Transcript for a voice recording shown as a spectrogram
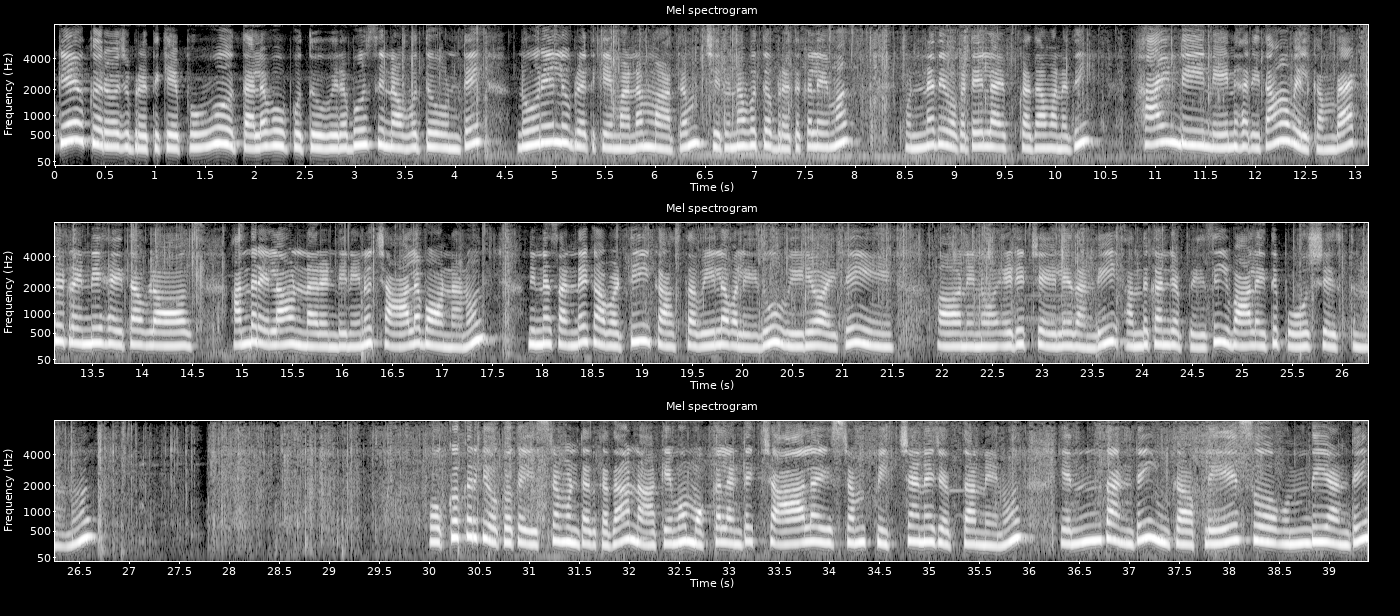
ఒకే ఒక రోజు బ్రతికే పువ్వు తల ఊపుతూ విరబూసి నవ్వుతూ ఉంటే నూరేళ్ళు బ్రతికే మనం మాత్రం చిరునవ్వుతో బ్రతకలేమా? ఉన్నది ఒకటే లైఫ్ కదా మనది. హాయ్ అండి నేను Haritha. Welcome back to trendy Haritha vlogs. అందరు ఎలా ఉన్నారండి? నేను చాలా బాగున్నాను. నిన్న సండే కాబట్టి కాస్త వీలవ్వలేదు. వీడియో అయితే నేను ఎడిట్ చేయలేదండి. అందుకని చెప్పేసి ఇవాళ అయితే పోస్ట్ చేస్తున్నాను. ఒక్కొక్కరికి ఒక్కొక్క ఇష్టం ఉంటుంది కదా. నాకేమో మొక్కలంటే చాలా ఇష్టం. పిచ్ అనే చెప్తాను నేను. ఎంత అంటే ఇంకా ప్లేస్ ఉంది అంటే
